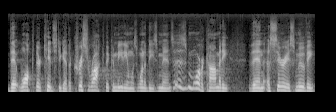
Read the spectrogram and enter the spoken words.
that walk their kids together. Chris Rock, the comedian, was one of these men. So this is more of a comedy than a serious movie.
